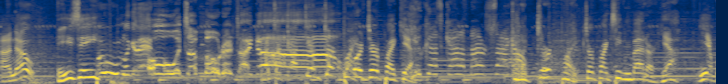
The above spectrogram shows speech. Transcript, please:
I know. Easy. Boom, look at that. Oh, it's a motorcycle. It's a goddamn dirt bike. Or a dirt bike, yeah. you guys got a motorcycle? got a dirt bike. Dirt bike's even better. Yeah. Yeah.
